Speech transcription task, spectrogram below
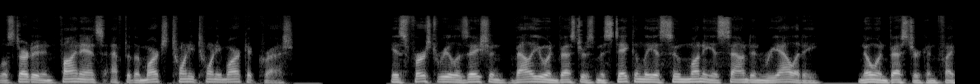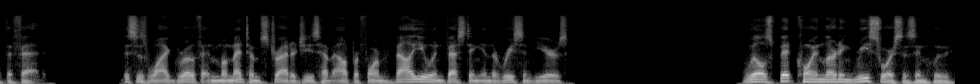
Will started in finance after the March 2020 market crash. His first realization value investors mistakenly assume money is sound in reality, no investor can fight the Fed. This is why growth and momentum strategies have outperformed value investing in the recent years. Will's Bitcoin learning resources include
